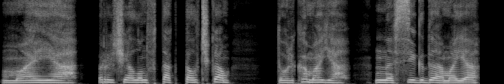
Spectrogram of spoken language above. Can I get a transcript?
«Моя!» — рычал он в такт толчкам. «Только моя, навсегда моя!»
